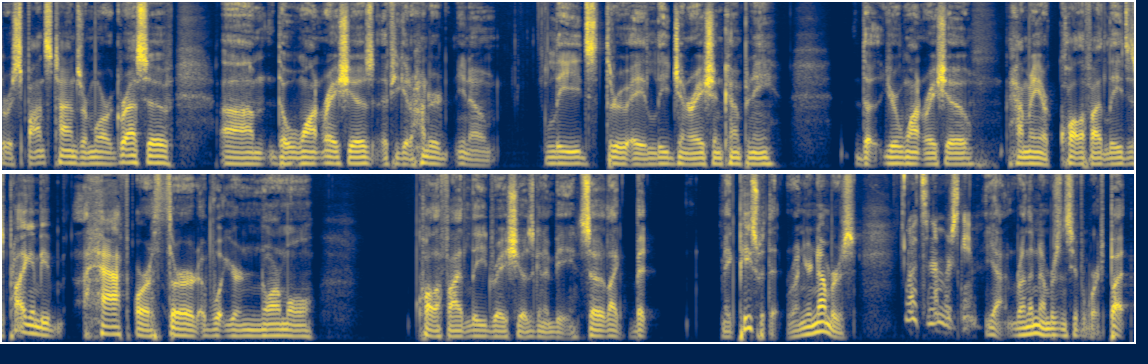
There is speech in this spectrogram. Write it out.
The response times are more aggressive. Um, the want ratios, if you get 100, you know, leads through a lead generation company, the your want ratio, how many are qualified leads, is probably going to be a half or a third of what your normal qualified lead ratio is going to be. So, like, but make peace with it. Run your numbers. Well, it's a numbers game. Yeah, run the numbers and see if it works. But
